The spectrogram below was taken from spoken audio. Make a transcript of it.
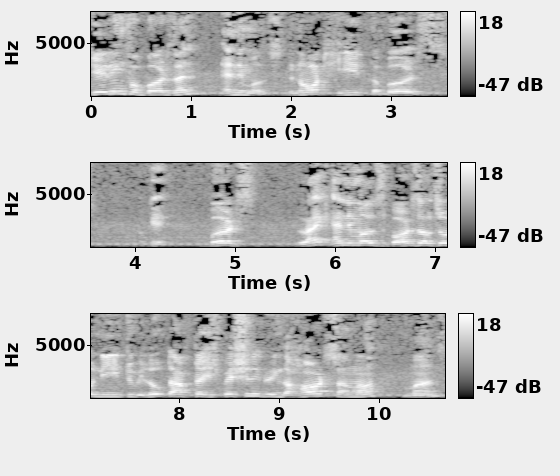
Caring for birds and animals. Do not heat the birds. Okay, birds like animals, birds also need to be looked after, especially during the hot summer months.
